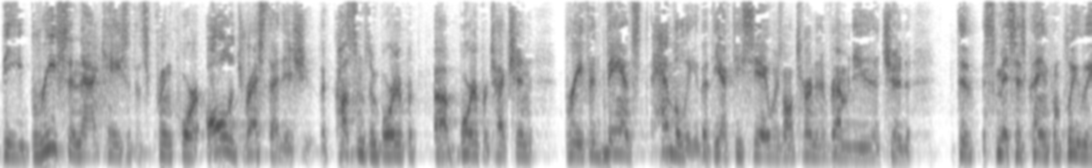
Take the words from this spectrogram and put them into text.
The briefs in that case at the Supreme Court all addressed that issue. The Customs and uh, Border Protection brief advanced heavily that the FTCA was an alternative remedy that should dismiss his claim completely.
